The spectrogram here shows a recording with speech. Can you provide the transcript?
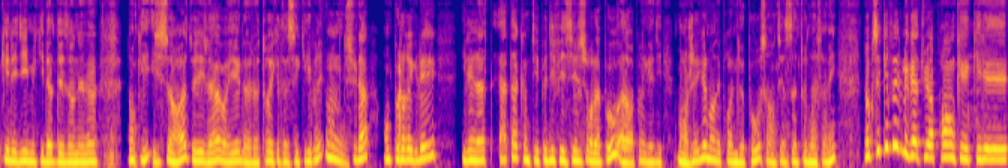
Kennedy mais qui date des années 20. Donc il, il se rase, tu dis là, vous voyez le, le truc est assez équilibré. Hum, Celui-là, on peut le régler. Il a une at- attaque un petit peu difficile sur la peau. Alors après il a dit bon j'ai également des problèmes de peau, ça en tient ça à toute ma famille. Donc ce qui fait que le gars tu apprends qu'il est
